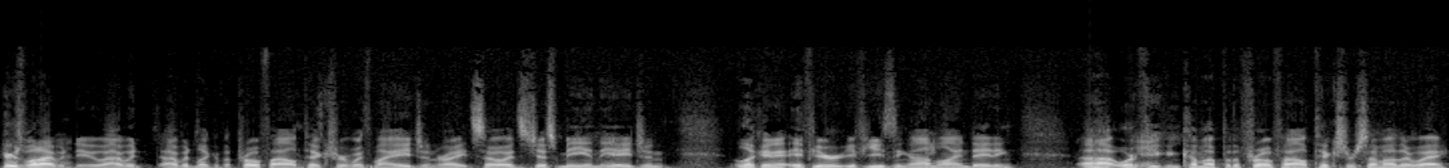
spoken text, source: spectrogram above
here's what I would do. I would I would look at the profile picture with my agent, right? So it's just me and the agent looking at if you're if you're using online dating, uh, or if you can come up with a profile picture some other way.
